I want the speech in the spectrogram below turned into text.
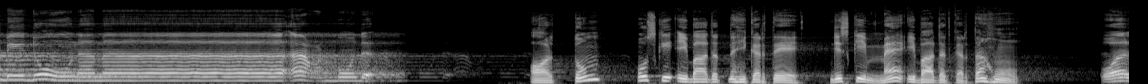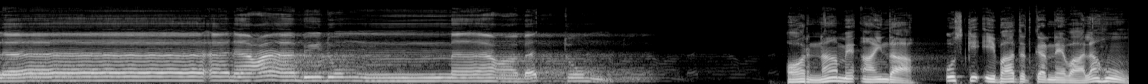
ما اعبد اور تم اس کی عبادت نہیں کرتے جس کی میں عبادت کرتا ہوں۔ ولا انا عابد ما عبدتم۔ اور نہ میں آئندہ اس کی عبادت کرنے والا ہوں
